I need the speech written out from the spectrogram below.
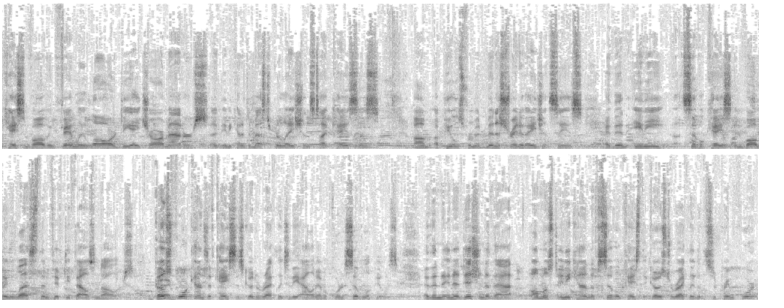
case involving family law or DHR matters, uh, any kind of domestic relations type cases, um, appeals from administrative agencies, and then any uh, civil case involving less than $50,000. Those four kinds of cases go directly to the Alabama Court of Civil Appeals. And then, in addition to that, almost any kind of civil case that goes directly to the Supreme Court,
